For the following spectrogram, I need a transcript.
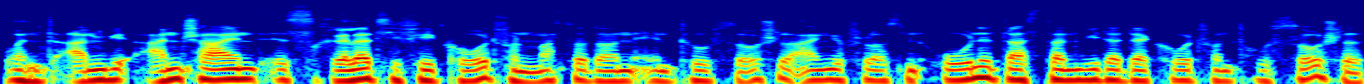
Und an, anscheinend ist relativ viel Code von Mastodon in Truth Social eingeflossen, ohne dass dann wieder der Code von Truth Social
